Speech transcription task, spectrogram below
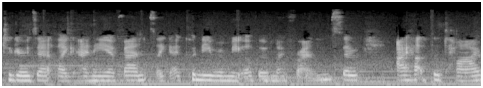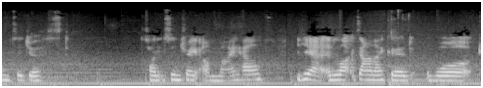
to go to like any events, like I couldn't even meet up with my friends. So I had the time to just concentrate on my health. Yeah, in lockdown I could walk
